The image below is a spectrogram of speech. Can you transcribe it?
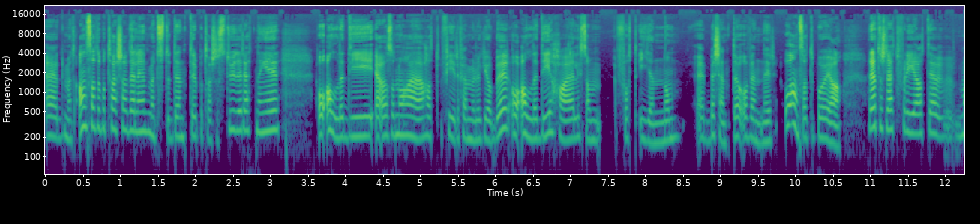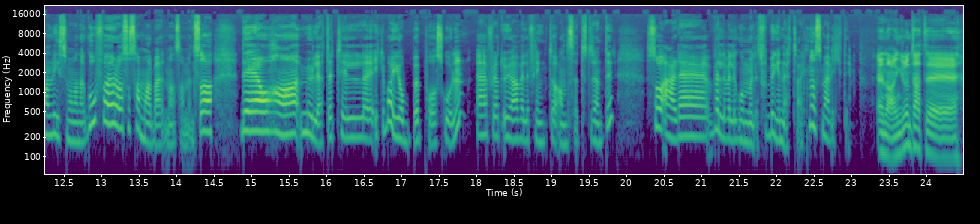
eh, du møter ansatte på tvers av avdelinger, du møter studenter på tvers av studieretninger. Og alle de, altså Nå har jeg hatt fire-fem ulike jobber, og alle de har jeg liksom fått igjennom bekjente og venner og ansatte på UiA. Rett og slett fordi at jeg, man viser hva man er god for, og så samarbeider man sammen. Så det å ha muligheter til eh, ikke bare jobbe på skolen, eh, fordi at UiA er veldig flink til å ansette studenter, så er det veldig veldig god mulighet for å bygge nettverk, noe som er viktig. En annen grunn til at det er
